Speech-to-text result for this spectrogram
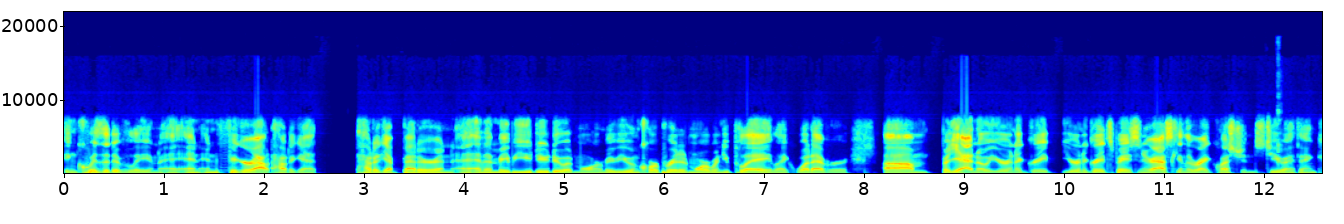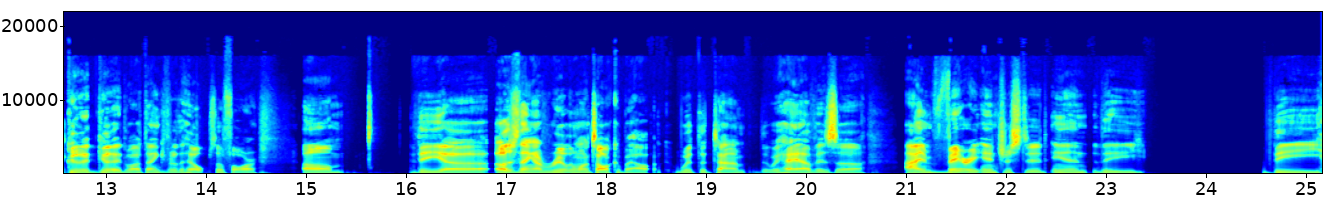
inquisitively and and and figure out how to get how to get better and and then maybe you do do it more maybe you incorporate it more when you play like whatever um but yeah no you're in a great you're in a great space and you're asking the right questions too i think Good, good. Well, thank you for the help so far. Um, the uh, other thing I really want to talk about with the time that we have is uh, I'm very interested in the the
